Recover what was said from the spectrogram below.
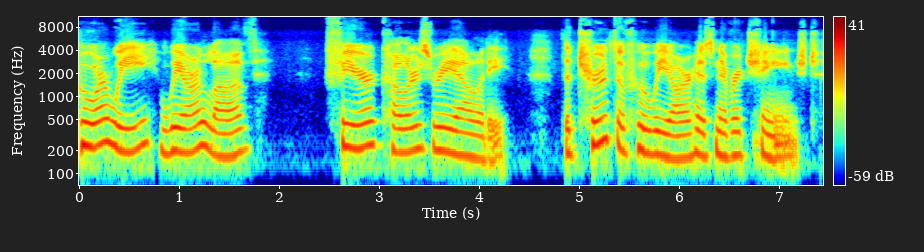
Who are we? We are love Fear colors reality. The truth of who we are has never changed.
